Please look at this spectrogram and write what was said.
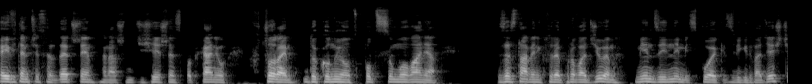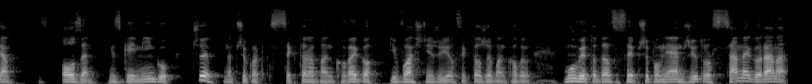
Hej, witam Cię serdecznie na naszym dzisiejszym spotkaniu. Wczoraj dokonując podsumowania zestawień, które prowadziłem, m.in. spółek z WIG20, z OZE, z gamingu, czy na przykład z sektora bankowego. I właśnie jeżeli o sektorze bankowym mówię, to od razu sobie przypomniałem, że jutro z samego rana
